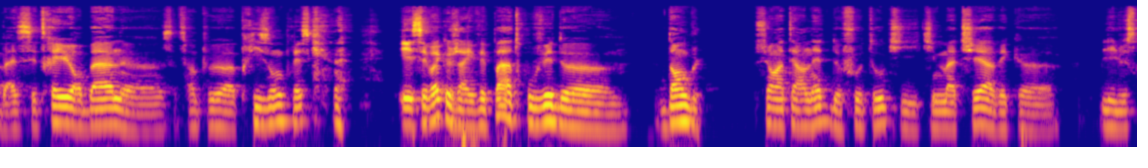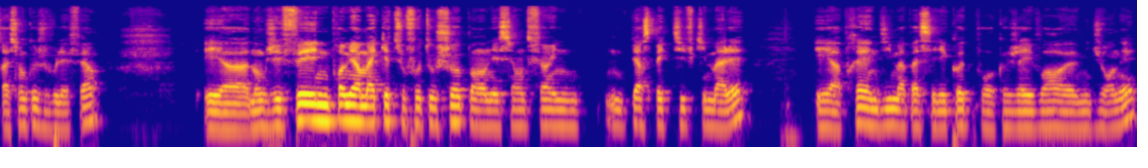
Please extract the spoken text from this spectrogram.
bah, c'est très urbain, ça fait un peu prison presque. Et c'est vrai que j'arrivais pas à trouver de d'angle sur internet de photos qui, qui matchaient avec l'illustration que je voulais faire. Et donc j'ai fait une première maquette sur Photoshop en essayant de faire une une perspective qui m'allait. Et après, Andy m'a passé les codes pour que j'aille voir euh, Midjourney.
